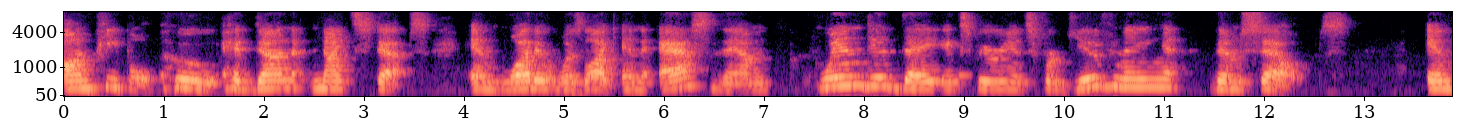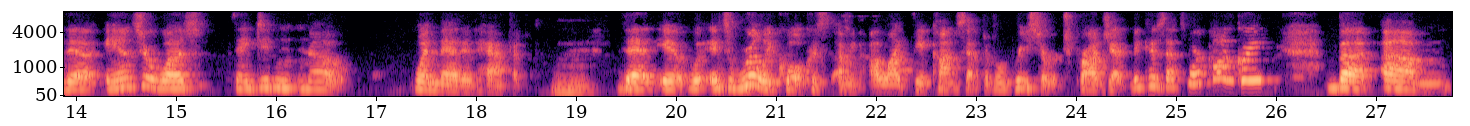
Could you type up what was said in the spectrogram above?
on people who had done night steps and what it was like and asked them when did they experience forgiving themselves? And the answer was they didn't know when that had happened. Mm-hmm. that it it's really cool because i mean i like the concept of a research project because that's more concrete. But um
